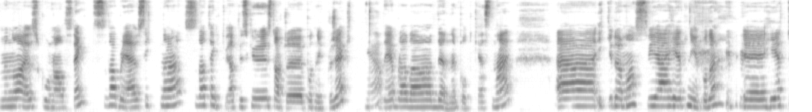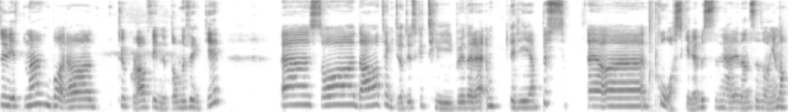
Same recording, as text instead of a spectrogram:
men nå er jo skolen alt stengt, så da ble jeg jo sittende her, da. Så da tenkte vi at vi skulle starte på et nytt prosjekt. Ja. Det ble da denne podkasten her. Eh, ikke døm oss, vi er helt nye på det. Eh, helt uvitende. Bare tukla og finne ut om det funker. Eh, så da tenkte vi at vi skulle tilby dere en rebus. Eh, en påskerebus som vi er i den sesongen. da.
